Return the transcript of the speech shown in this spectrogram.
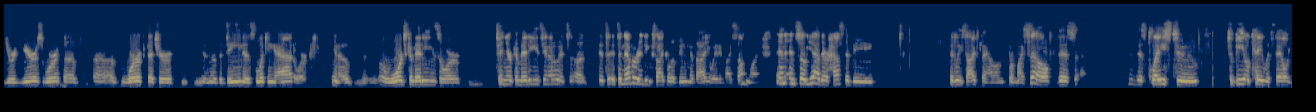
your year's worth of uh, work that your you know the dean is looking at or you know awards committees or tenure committees you know it's a it's it's a never ending cycle of being evaluated by someone and and so yeah there has to be at least i've found from myself this this place to to be okay with failure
